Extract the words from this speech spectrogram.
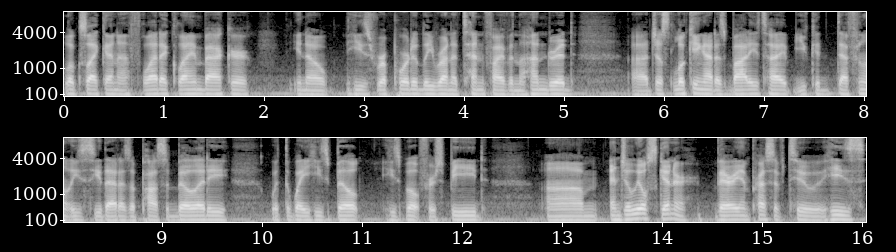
looks like an athletic linebacker. You know, he's reportedly run a 10 5 in the 100. Uh, just looking at his body type, you could definitely see that as a possibility with the way he's built. He's built for speed. Um, and Jaleel Skinner, very impressive too. He's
